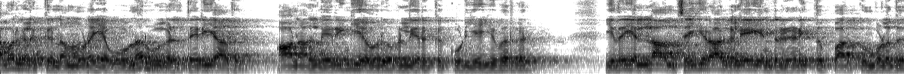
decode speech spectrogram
அவர்களுக்கு நம்முடைய உணர்வுகள் தெரியாது. ஆனால் நெருங்கியவர்கள் இருக்கக்கூடிய இவர்கள் இதையெல்லாம் செய்கிறார்களே என்று நினைத்து பார்க்கும் பொழுது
